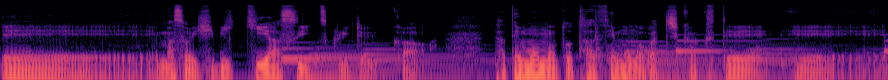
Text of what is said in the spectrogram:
えー、まあそういう響きやすい作りというか、建物と建物が近くて、えー、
